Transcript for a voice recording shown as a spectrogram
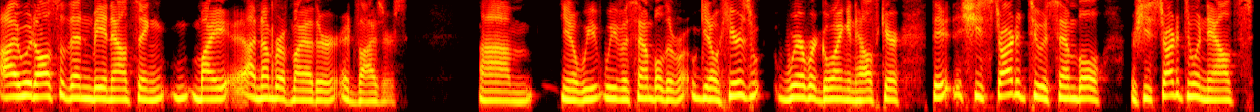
I would also then be announcing my a number of my other advisors. Um, you know, we we've assembled a you know, here's where we're going in healthcare. They, she started to assemble or she started to announce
